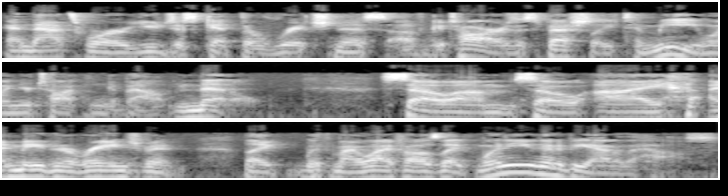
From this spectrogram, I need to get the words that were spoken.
and that's where you just get the richness of guitars especially to me when you're talking about metal so um so I I made an arrangement like with my wife. I was like, when are you going to be out of the house?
